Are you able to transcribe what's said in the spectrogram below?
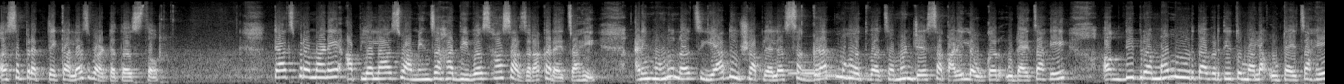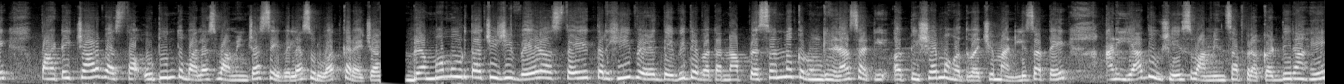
असं प्रत्येकालाच वाटत असतं. त्याचप्रमाणे आपल्याला स्वामींचा हा दिवस हा साजरा करायचा आहे. आणि म्हणूनच या दिवशी आपल्याला सगळ्यात महत्वाचं म्हणजे सकाळी लवकर उठायचं आहे. अगदी ब्रह्ममुहूर्तावरती तुम्हाला उठायचं आहे. पहाटे चार वाजता उठून तुम्हाला स्वामींच्या सेवेला सुरुवात करायची आहे. ब्रह्ममुहूर्ताची जी वेळ असते तर ही वेळ देवी देवतांना प्रसन्न करून घेण्यासाठी अतिशय महत्वाची मानली जाते. आणि या दिवशी स्वामींचा प्रकट दिन आहे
